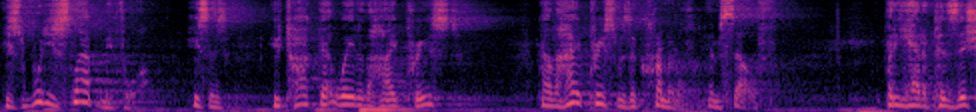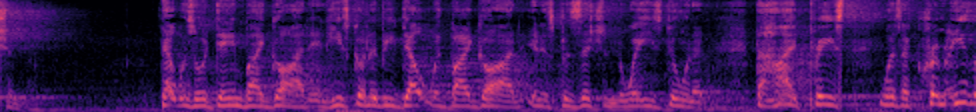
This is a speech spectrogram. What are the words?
He said, What do you slap me for? He says, You talk that way to the high priest? Now, the high priest was a criminal himself, but he had a position that was ordained by God, and he's going to be dealt with by God in his position, the way he's doing it. The high priest was a criminal. He's,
